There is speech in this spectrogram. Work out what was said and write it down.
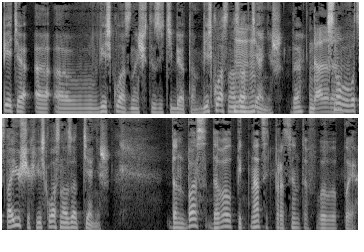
Петя, э, весь класс, значит, из-за тебя там, весь класс назад mm-hmm. тянешь, да? Да, да. Снова вот стоящих весь класс назад тянешь. Донбасс давал 15% ВВП.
